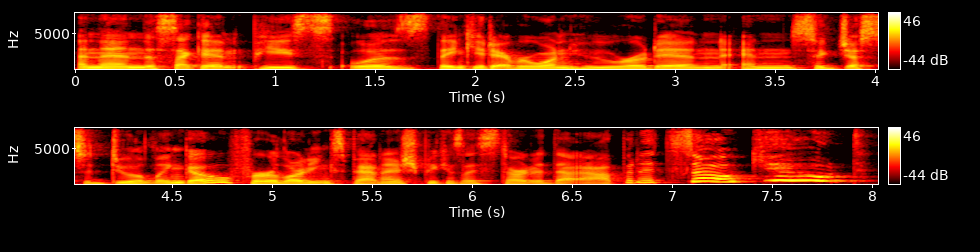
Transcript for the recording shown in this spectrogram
And then the second piece was thank you to everyone who wrote in and suggested Duolingo for learning Spanish because I started that app and it's so cute.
